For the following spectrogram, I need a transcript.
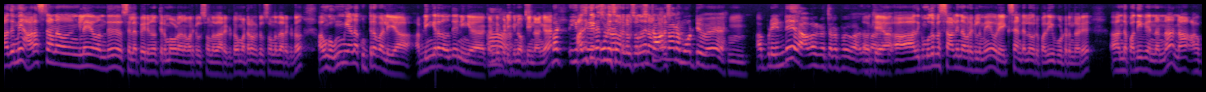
அதுமே அரெஸ்ட் ஆனவங்களே வந்து சில பேர் இன்னும் திருமாவளவன் அவர்கள் சொன்னதா இருக்கட்டும் மற்றவர்கள் சொன்னதா இருக்கட்டும் அவங்க உண்மையான குற்றவாளியா அப்படிங்கறத வந்து நீங்க கண்டுபிடிக்கணும் அப்படின்னாங்க. பட் அதுக்கே போலீஸ் அவர்கள் சொன்னது மோட்டிவ் அப்படின்ட்டு அவர்கள் தரப்பு ஓகே. அதுக்கு முதல்வர் ஸ்டாலின் அவர்களுமே ஒரு எக்ஸாண்டல்ல ஒரு பதிவு போட்டிருந்தாரு. அந்த பதிவு என்னன்னா நான்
